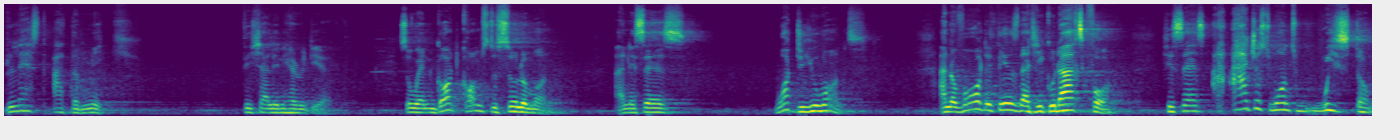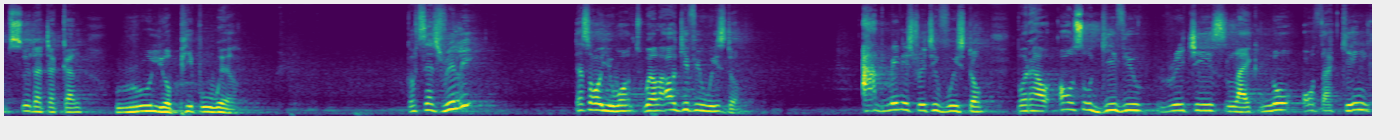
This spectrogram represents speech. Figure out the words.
Blessed are the meek, they shall inherit the earth. So when God comes to Solomon and he says, What do you want? And of all the things that he could ask for, he says, I, I just want wisdom so that I can rule your people well. God says, Really? That's all you want? Well, I'll give you wisdom, administrative wisdom, but I'll also give you riches like no other king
